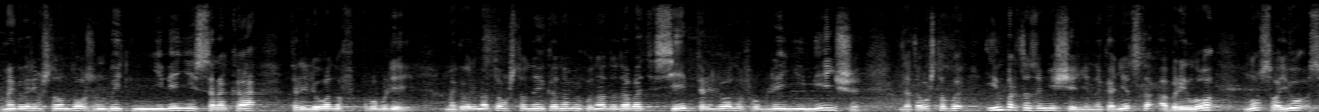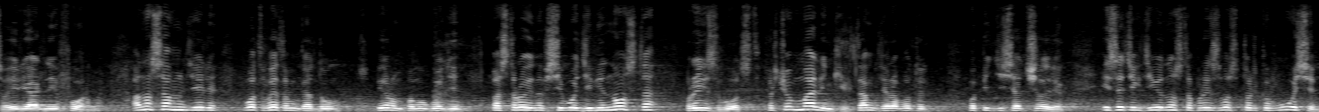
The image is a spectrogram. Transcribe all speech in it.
Мы говорим, что он должен быть не менее 40 триллионов рублей. Мы говорим о том, что на экономику надо давать 7 триллионов рублей не меньше, для того, чтобы импортозамещение наконец-то обрело ну, свою, свои реальные формы. А на самом деле, вот в этом году, в первом полугодии, построено всего 90 производств, причем маленьких, там, где работают по 50 человек. Из этих 90 производств только 8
